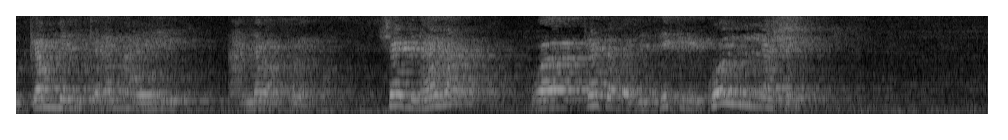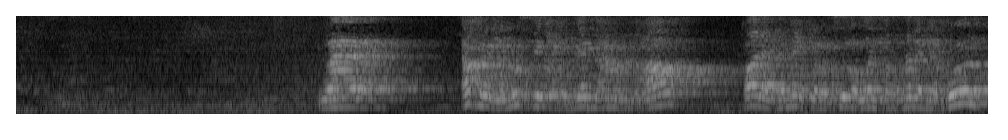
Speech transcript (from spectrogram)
وكمل الكلام مع إيه؟ مع النبي عليه الصلاه والسلام شاهد من هذا؟ وكتب في الذكر كل شيء. وأخرج مسلم عن بن عمرو بن العاص قال سمعت رسول الله صلى الله عليه وسلم يقول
